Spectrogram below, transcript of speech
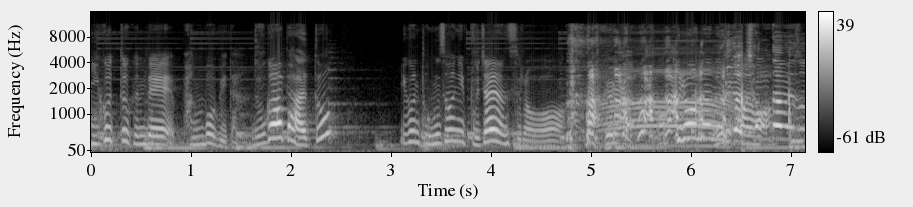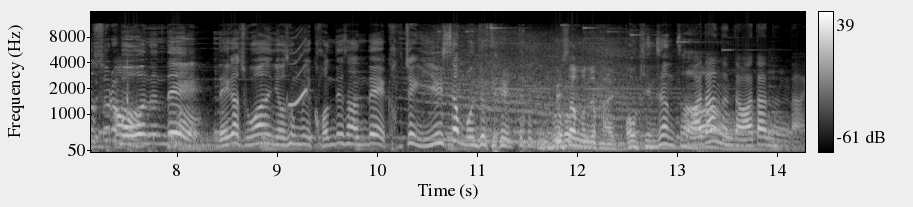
이것도 근데 방법이다 누가 봐도 이건 동선이 부자연스러워. 그러면 우리가 청담에서 술을 어. 먹었는데 내가 좋아하는 여성분이 건대사인데 갑자기 일산 먼저 데려다 울산 먼저 가야지. 어 괜찮다. 와닿는다 와닿는다.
